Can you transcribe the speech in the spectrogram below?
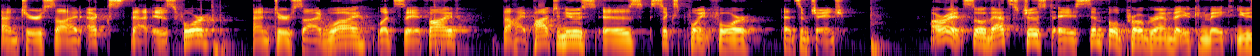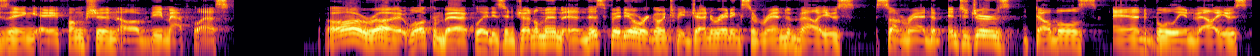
Enter side X, that is 4. Enter side Y, let's say 5. The hypotenuse is 6.4 and some change. All right, so that's just a simple program that you can make using a function of the math class. All right, welcome back, ladies and gentlemen. In this video, we're going to be generating some random values, some random integers, doubles, and boolean values.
